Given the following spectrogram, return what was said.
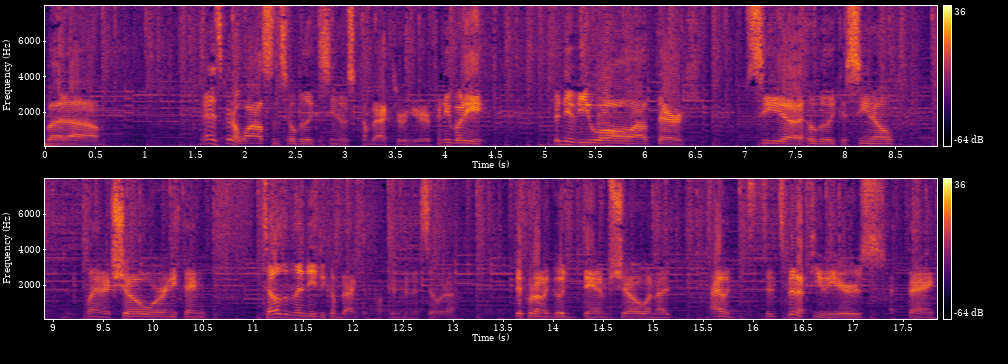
But um, yeah, it's been a while since Hillbilly Casino's come back through here. If anybody, if any of you all out there see uh, Hillbilly Casino playing a show or anything, tell them they need to come back to fucking Minnesota. They put on a good damn show, and I, I haven't. It's been a few years, I think.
